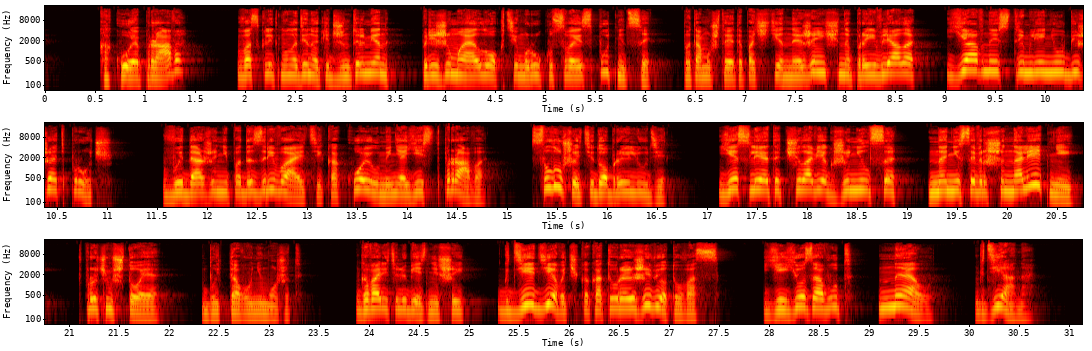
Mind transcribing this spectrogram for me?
«Какое право?» — воскликнул одинокий джентльмен, прижимая локтем руку своей спутницы, потому что эта почтенная женщина проявляла явное стремление убежать прочь. «Вы даже не подозреваете, какое у меня есть право. Слушайте, добрые люди, если этот человек женился на несовершеннолетней, впрочем, что я, быть того не может. Говорите, любезнейший, где девочка, которая живет у вас? Ее зовут Нелл. Где она?»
